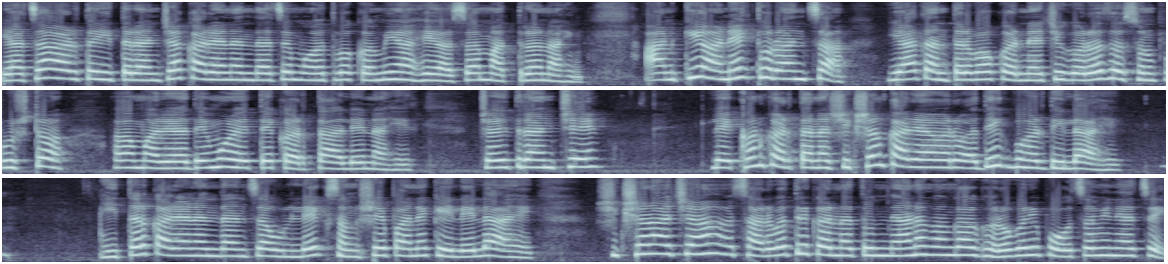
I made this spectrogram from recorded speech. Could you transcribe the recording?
याचा अर्थ इतरांच्या कार्यानंदाचे महत्त्व कमी आहे असा मात्र नाही. आणखी अनेक थोरांचा यात अंतर्भाव करण्याची गरज असून पृष्ठ अमर्यादेमुळे मर्यादेमुळे ते करता आले नाही चरित्रांचे लेखन करताना शिक्षण कार्यावर अधिक भर दिला आहे. इतर कार्यानंदांचा उल्लेख संक्षेपाने केलेला आहे. शिक्षणाच्या सार्वत्रिकरणातून ज्ञानगंगा घरोघरी पोहोचविण्याचे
